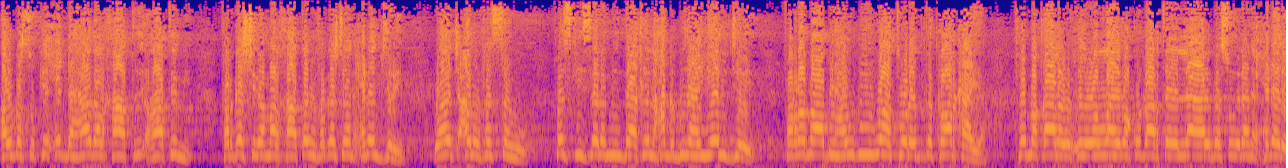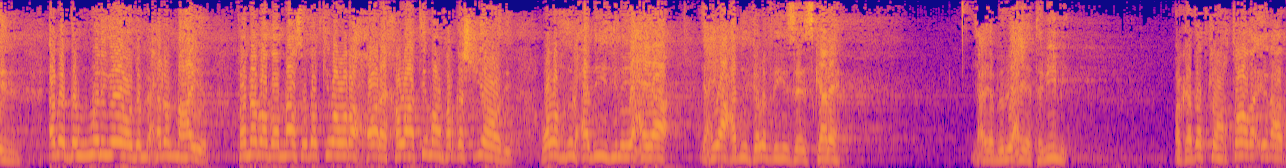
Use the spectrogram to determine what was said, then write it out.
albasu kii xidha hada alkhaatimi fargashigan alkhaatami fargashigan xidhan jiray wa ajcalu fasahu faskiisana min daakhilin xagga gudaha yeeli jiray faramaa biha bihi waa tuuray dadkoo arkaaya uma qaala wuxuu yidhi wallahi baan ku dhaartay laa albasu inaana xidhanaynin abadan weligay oo dambe xidhan mahayo fanabada annaasu dadkii baa wada xooray khawaatimahum fargashiyahoodii walafdu lxadiidi liyaxyaa yaxyaa xadiidka lafdigiisa iska yaya binu yaxya tamiimi marka dadka hortooda inaad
